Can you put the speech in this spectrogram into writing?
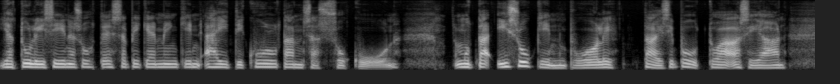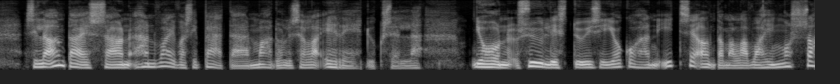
ja tuli siinä suhteessa pikemminkin äiti kultansa sukuun. Mutta isukin puoli taisi puuttua asiaan, sillä antaessaan hän vaivasi päätään mahdollisella erehdyksellä, johon syyllistyisi joko hän itse antamalla vahingossa,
